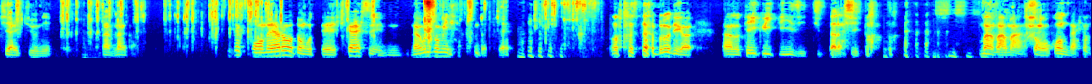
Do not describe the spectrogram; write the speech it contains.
試合中に。ななんか。で、この野郎と思って、控室に殴り込みに行ったんだって。そしたらブロディが、あの、take it easy って言ったらしいと。まあまあまあ、そう怒んないよ。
